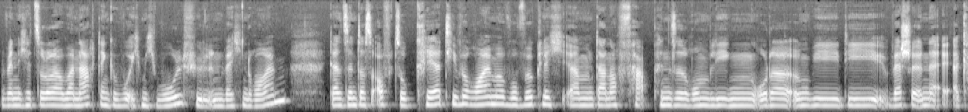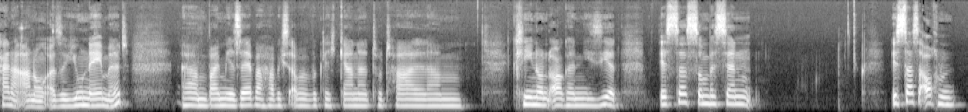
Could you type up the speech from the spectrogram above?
wenn ich jetzt so darüber nachdenke, wo ich mich wohlfühle, in welchen Räumen, dann sind das oft so kreative Räume, wo wirklich ähm, da noch Farbpinsel rumliegen oder irgendwie die Wäsche in der, äh, keine Ahnung, also you name it. Ähm, bei mir selber habe ich es aber wirklich gerne total ähm, clean und organisiert. Ist das so ein bisschen, ist das auch ein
